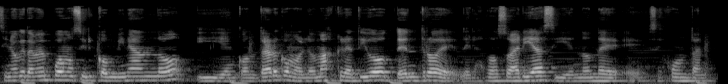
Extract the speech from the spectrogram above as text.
sino que también podemos ir combinando y encontrar como lo más creativo dentro de, las dos áreas y en donde eh, se juntan.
